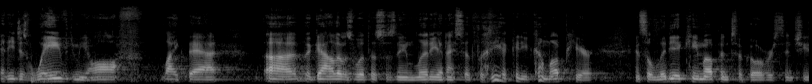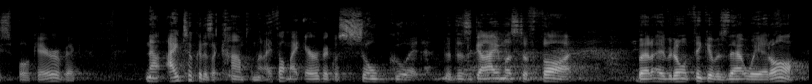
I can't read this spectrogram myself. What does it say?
and he just waved me off like that. Uh, the gal that was with us was named Lydia, and I said, Lydia, can you come up here? And so Lydia came up and took over since she spoke Arabic. Now, I took it as a compliment. I thought my Arabic was so good that this guy must have thought, but I don't think it was that way at all.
